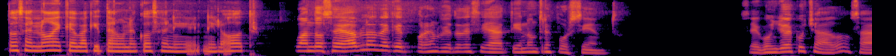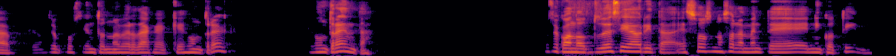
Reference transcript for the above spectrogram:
Entonces no es que va a quitar una cosa ni, ni lo otro. Cuando se habla de que, por ejemplo, yo te decía, tiene un 3%, según yo he escuchado, o sea, que un 3% no es verdad que, es un 3, es un 30. Entonces, cuando tú decías ahorita, eso no solamente es nicotina.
